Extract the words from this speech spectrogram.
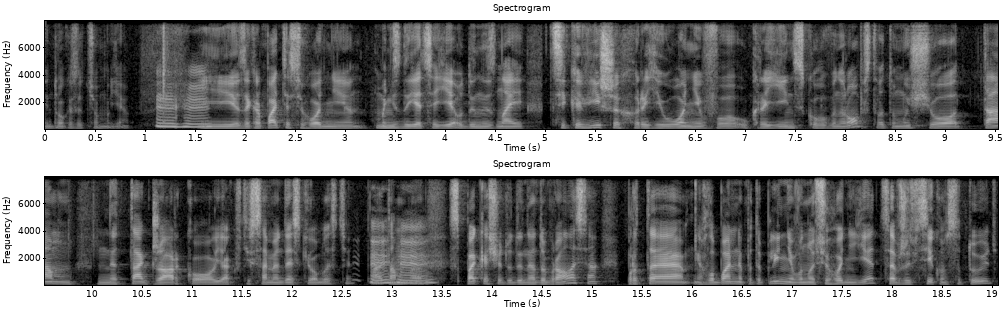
і докази в цьому є. Мгм. І Закарпаття сьогодні, мені здається, є один із найцікавіших регіонів українського виноробства, тому що там не так жарко, як в тій самій Одеській області. А Там е, спека ще туди не добралася. Проте глобальне потепління воно сьогодні є. Це вже всі констатують.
